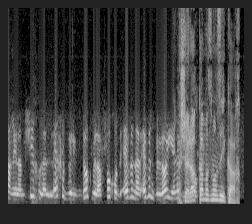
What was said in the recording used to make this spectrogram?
הרי להמשיך ללכת ולבדוק ולהפוך עוד אבן על אבן ולא יהיה לזה השאלה עוד. כמה זמן זה ייקח.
